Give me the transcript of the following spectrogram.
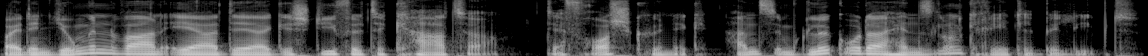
Bei den Jungen waren eher der gestiefelte Kater, der Froschkönig, Hans im Glück oder Hänsel und Gretel beliebt.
